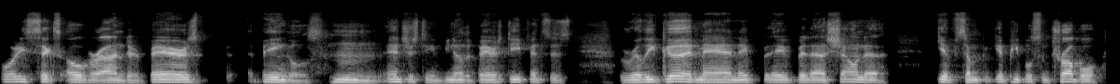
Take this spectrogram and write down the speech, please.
46 over under. Bears, Bengals. Hmm. Interesting. You know, the Bears defense is really good, man. They they've been uh, shown to give some give people some trouble.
